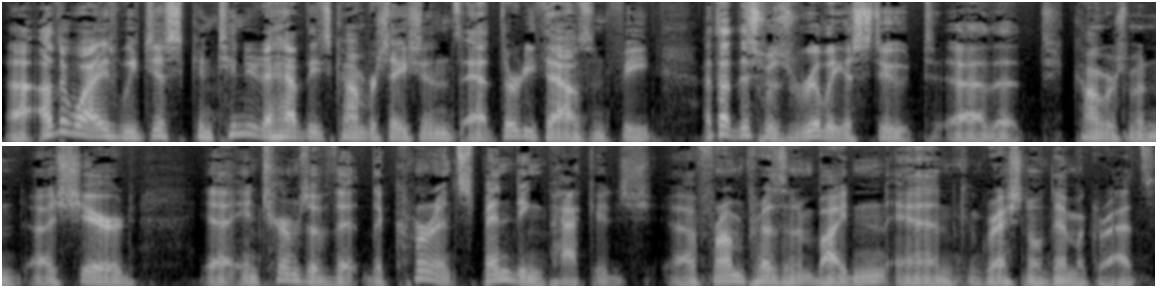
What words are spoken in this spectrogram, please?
Uh, otherwise, we just continue to have these conversations at 30,000 feet. I thought this was really astute uh, that Congressman uh, shared uh, in terms of the, the current spending package uh, from President Biden and congressional Democrats.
